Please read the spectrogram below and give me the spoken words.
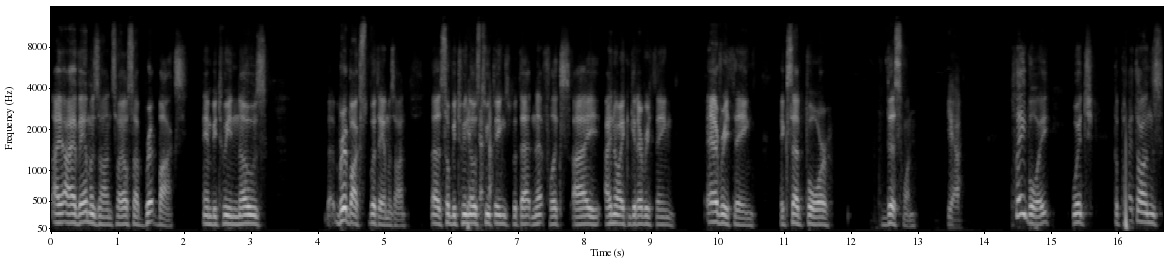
I, I have Amazon, so I also have BritBox, and between those, BritBox with Amazon. Uh, so between those two things, with that Netflix, I I know I can get everything, everything except for this one. Yeah. Playboy, which the Pythons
